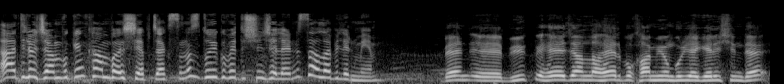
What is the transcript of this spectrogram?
Adil Hocam bugün kan bağışı yapacaksınız. Duygu ve düşüncelerinizi alabilir miyim? Ben e, büyük bir heyecanla her bu kamyon buraya gelişinde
